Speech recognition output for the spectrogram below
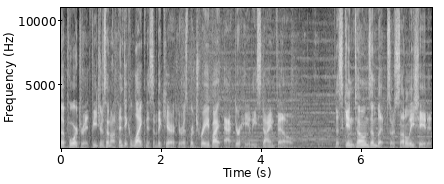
The portrait features an authentic likeness of the character as portrayed by actor Hailee Steinfeld. The skin tones and lips are subtly shaded,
